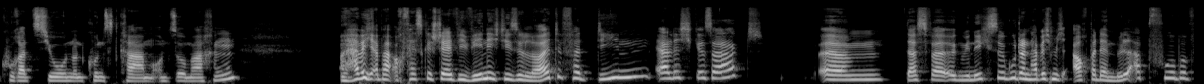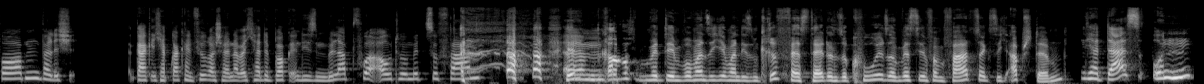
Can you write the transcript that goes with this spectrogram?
Kuration und Kunstkram und so machen. Und habe ich aber auch festgestellt, wie wenig diese Leute verdienen, ehrlich gesagt. Ähm, das war irgendwie nicht so gut. Dann habe ich mich auch bei der Müllabfuhr beworben, weil ich gar, ich habe gar keinen Führerschein, aber ich hatte Bock, in diesem Müllabfuhrauto mitzufahren. Hinten ähm, drauf mit dem, wo man sich immer an diesem Griff festhält und so cool so ein bisschen vom Fahrzeug sich abstimmt. Ja, das und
